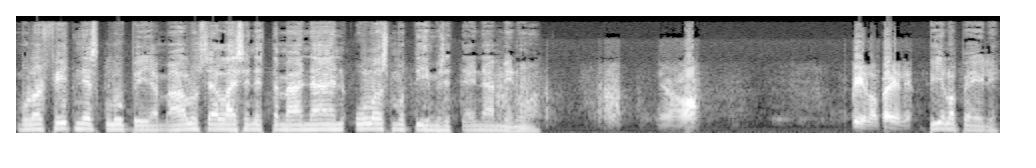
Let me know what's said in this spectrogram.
mulla on fitnessklubi ja mä haluan sellaisen, että mä näen ulos, mutta ihmiset ei näe minua. joo. Piilopeili. Piilopeili.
